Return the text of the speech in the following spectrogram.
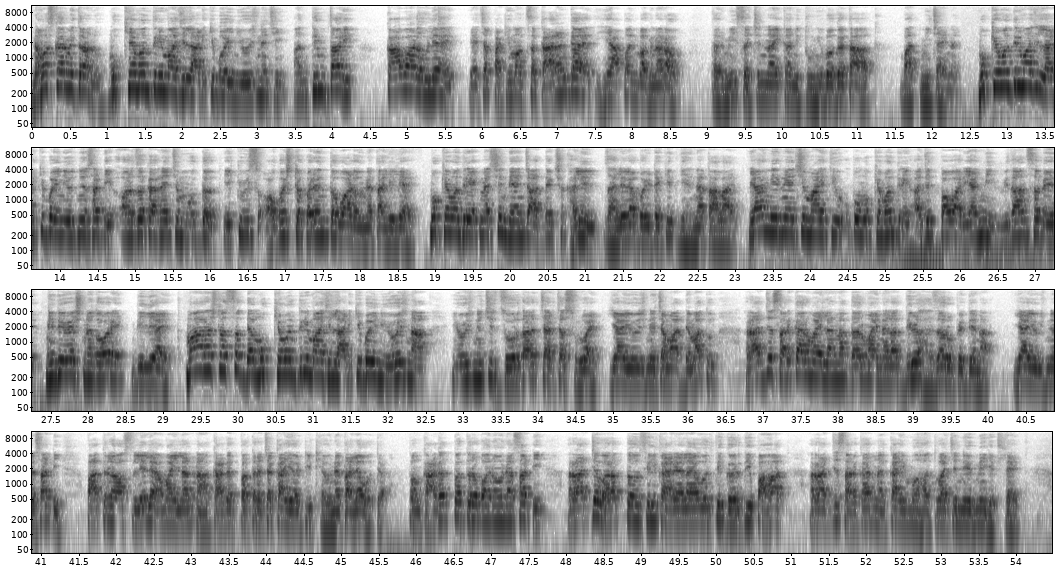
नमस्कार मित्रांनो मुख्यमंत्री माझी लाडकी बहीण योजनेची अंतिम तारीख का वाढवली आहे याच्या पाठीमागचं कारण काय आहे हे आपण बघणार आहोत. तर मी सचिन नाईक आणि तुम्ही बघत आहात बातमी चॅनल मुख्यमंत्री माझी लाडकी बहीण योजनेसाठी अर्ज करण्याची मुदत एकवीस ऑगस्ट पर्यंत वाढवण्यात आलेली आहे. मुख्यमंत्री एकनाथ शिंदे यांच्या अध्यक्षखालील झालेल्या बैठकीत घेण्यात आला आहे. या निर्णयाची माहिती उपमुख्यमंत्री अजित पवार यांनी विधानसभेत निधिवेशनाद्वारे दिली आहेत महाराष्ट्रात सध्या मुख्यमंत्री माझी लाडकी बहीण योजना योजनेची जोरदार चर्चा सुरू आहे. या योजनेच्या माध्यमातून राज्य सरकार महिलांना दर महिन्याला दीड हजार रुपये देणार. या योजनेसाठी पात्र असलेल्या महिलांना कागदपत्राच्या काही अटी ठेवण्यात आल्या होत्या. पण कागदपत्र बनवण्यासाठी राज्यभरात तहसील कार्यालयावरती गर्दी पाहत राज्य सरकारनं काही महत्त्वाचे निर्णय घेतले आहेत.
